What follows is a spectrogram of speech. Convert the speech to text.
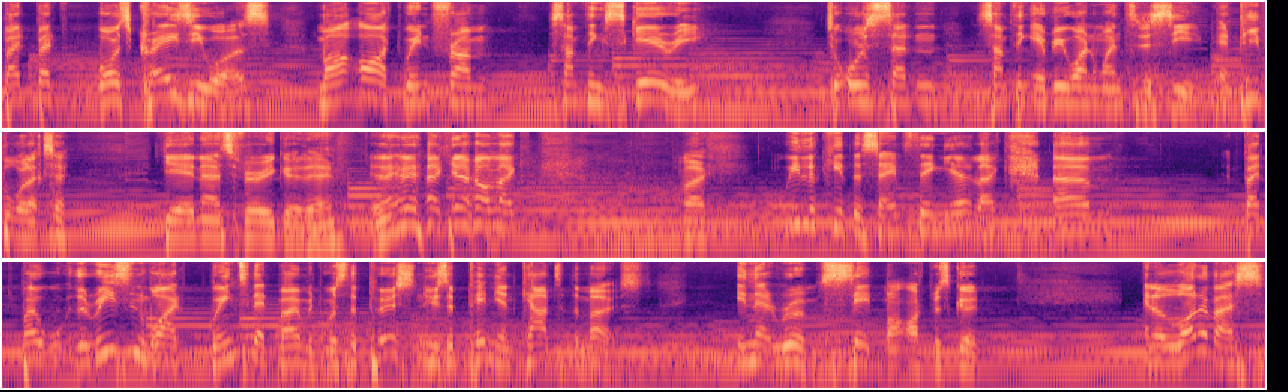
but but what was crazy was my art went from something scary to all of a sudden something everyone wanted to see, and people were like, "So, yeah, no, it's very good." Eh? know, I'm like, I'm like, we looking at the same thing here? Like, um, but but the reason why I went to that moment was the person whose opinion counted the most in that room said my art was good. And a lot of us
